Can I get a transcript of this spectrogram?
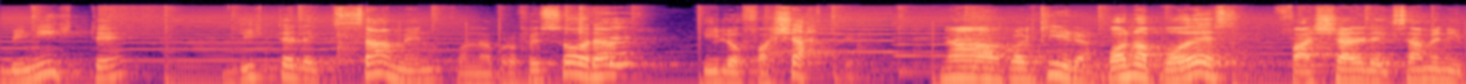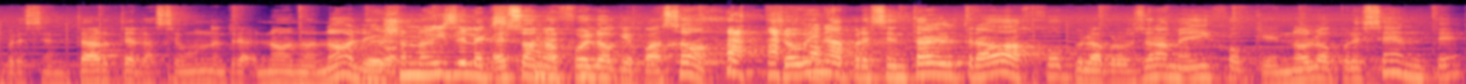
viniste, diste el examen con la profesora y lo fallaste. No, cualquiera. Vos no podés fallar el examen y presentarte a la segunda entrega. No, no, no. le Pero digo, yo no hice el Eso examen. no fue lo que pasó. Yo vine a presentar el trabajo, pero la profesora me dijo que no lo presente,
